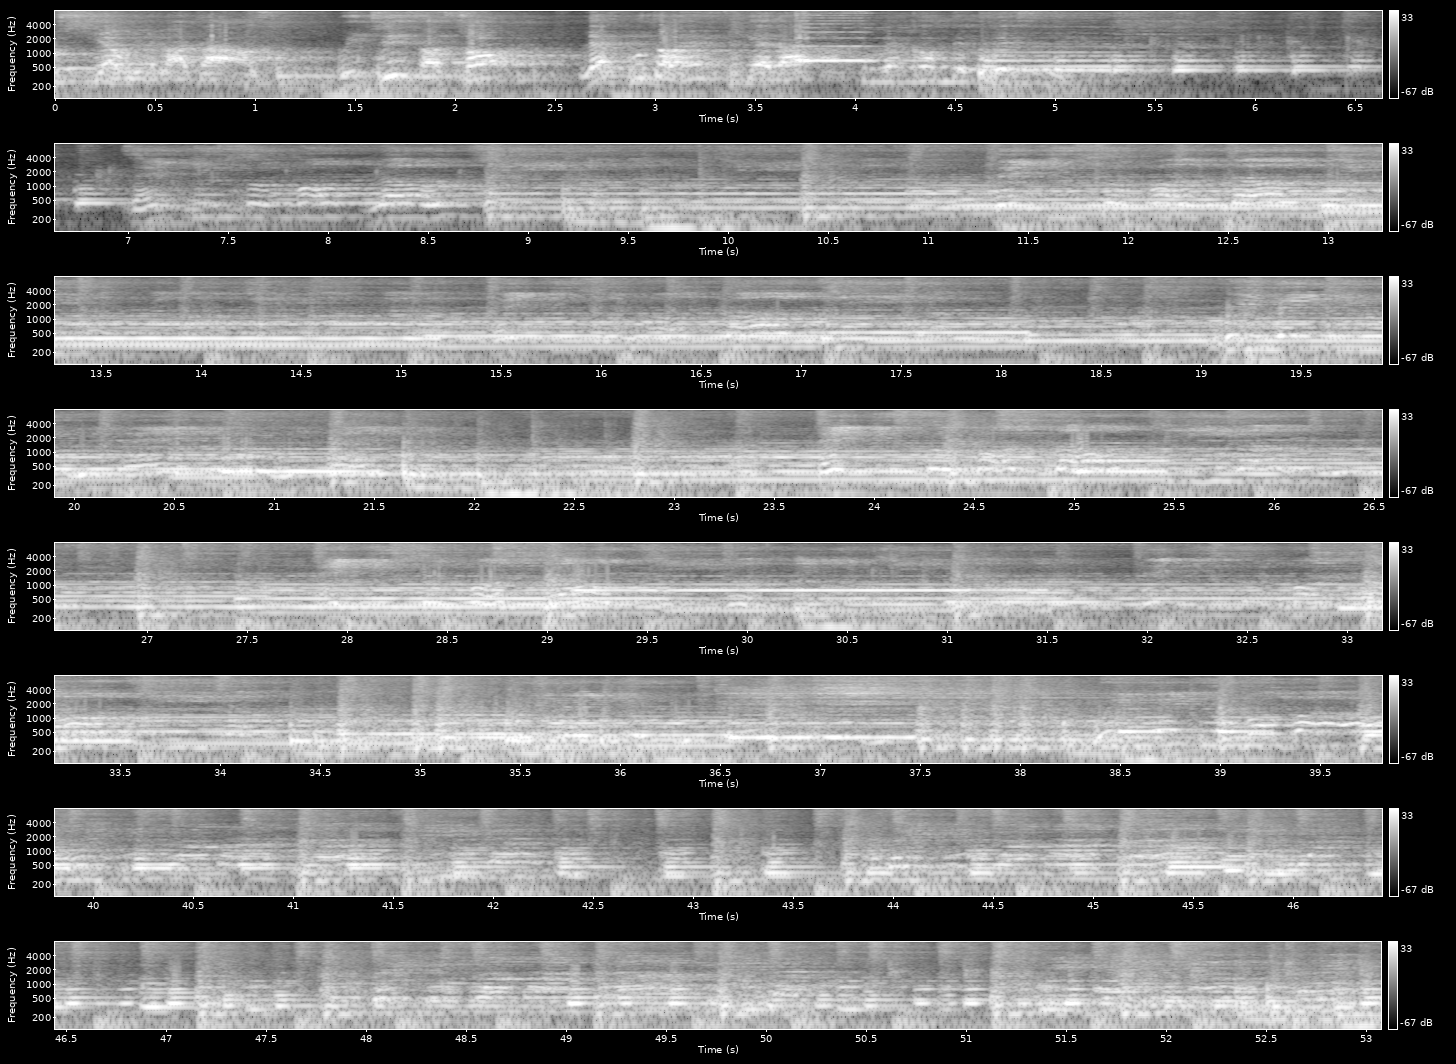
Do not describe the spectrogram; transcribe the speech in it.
to share with the Father's house. With Jesus' joy, let's put our hands together to welcome the president. Thank you so much, Lord Jesus. Thank you so much, Lord Jesus. Lord.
